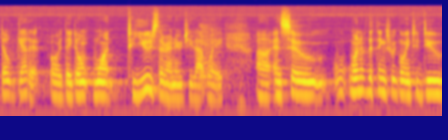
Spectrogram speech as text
don't get it or they don't want to use their energy that way. Uh, and so one of the things we're going to do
